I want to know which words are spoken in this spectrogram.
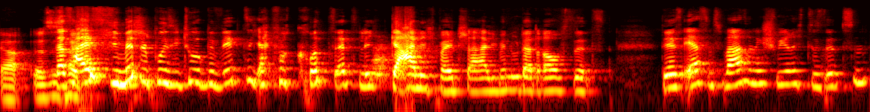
Ja, das ist Das halt heißt, die Mittelpositur bewegt sich einfach grundsätzlich gar nicht bei Charlie, wenn du da drauf sitzt. Der ist erstens wahnsinnig schwierig zu sitzen,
